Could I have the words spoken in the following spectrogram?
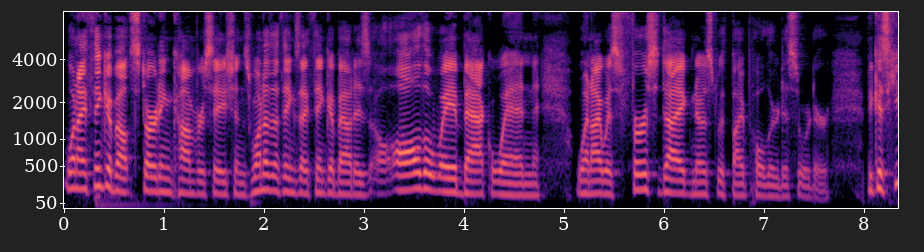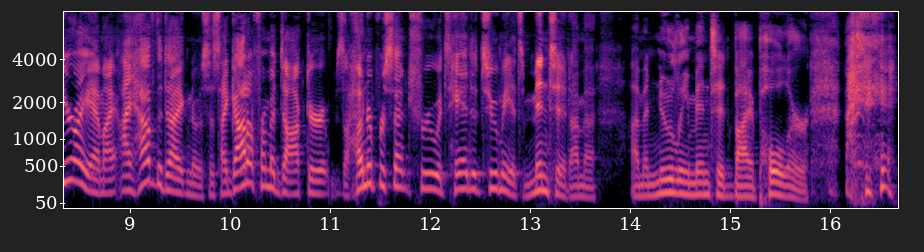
When I think about starting conversations, one of the things I think about is all the way back when when I was first diagnosed with bipolar disorder. Because here I am, I, I have the diagnosis. I got it from a doctor. It was 100% true. It's handed to me. It's minted. I'm a I'm a newly minted bipolar.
